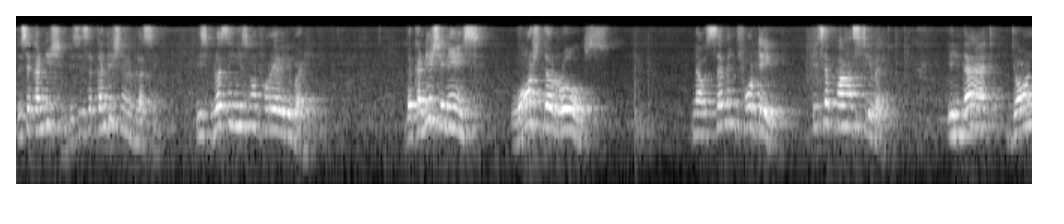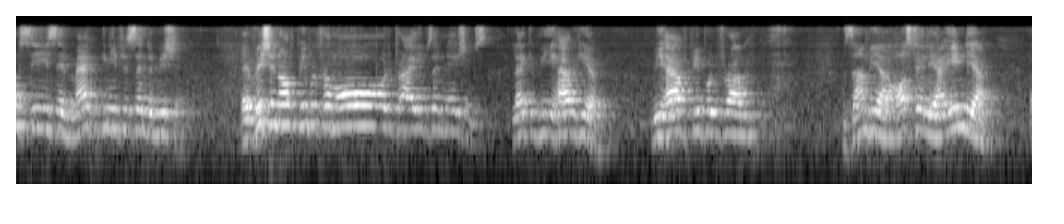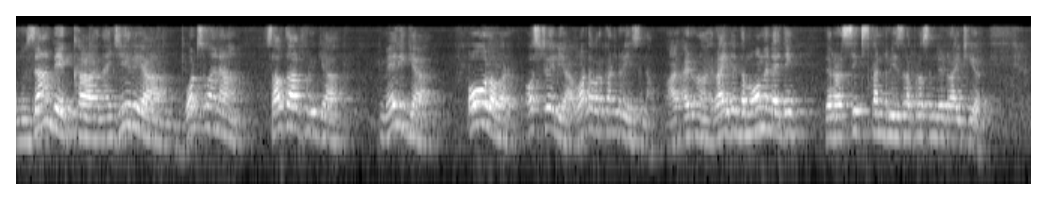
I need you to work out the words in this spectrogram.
This is a condition. This is a conditional blessing. This blessing is not for everybody. The condition is wash the robes. Now 714. It's a past event. In that, John sees a magnificent vision. A vision of people from all tribes and nations, like we have here. We have people from Zambia, Australia, India, Mozambique, Nigeria, Botswana, South Africa, America, all over, Australia, whatever countries now. I, I don't know. Right at the moment, I think there are six countries represented right here.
